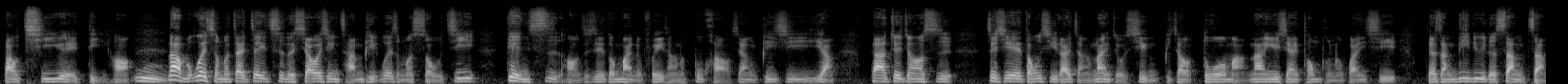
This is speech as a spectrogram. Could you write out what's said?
到七月底哈。嗯。那我们为什么在这一次的消费性产品，为什么手机、电视哈这些都卖得非常的不好，像 PC 一样？大家最重要是。这些东西来讲，耐久性比较多嘛。那因为现在通膨的关系，加上利率的上涨，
